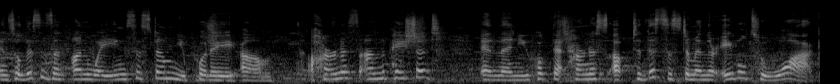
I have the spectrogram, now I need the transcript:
and so this is an unweighing system. You put a, um, a harness on the patient, and then you hook that harness up to this system and they're able to walk.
